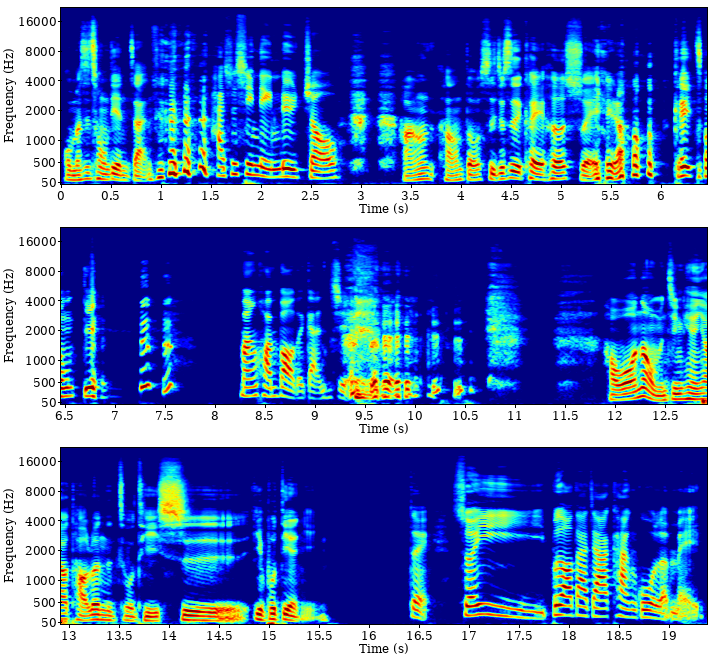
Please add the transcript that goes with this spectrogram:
我们是充电站，还是心灵绿洲？好像好像都是，就是可以喝水，然后可以充电，蛮环保的感觉。对。好哦，那我们今天要讨论的主题是一部电影。对，所以不知道大家看过了没？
